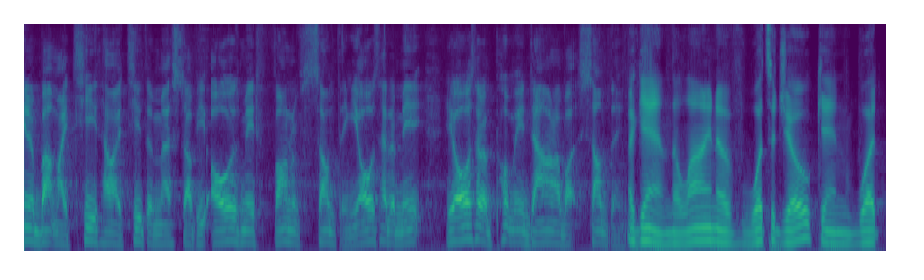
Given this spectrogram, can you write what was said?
about my teeth, how my teeth are messed up. He always made fun of something. He always had to make, he always had to put me down about something. Again, the line of what's a joke and what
